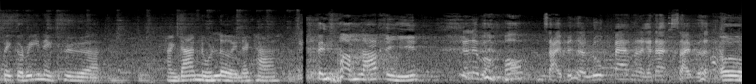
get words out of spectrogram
เบเกอรี่ในเครือ ทางด้านนู้นเลยนะคะ เป็นความลับอย่างนี้ ก็เลยบอกพ่อใส่ไปเถอะลูกแป้งอะไรก็ได้ใส่ไปเถอะเออ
